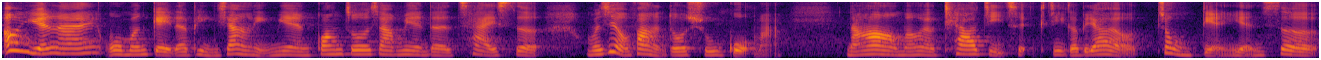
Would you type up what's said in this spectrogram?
哦，原来我们给的品相里面光桌上面的菜色，我们是有放很多蔬果嘛。然后我们会有挑几次几个比较有重点、颜色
